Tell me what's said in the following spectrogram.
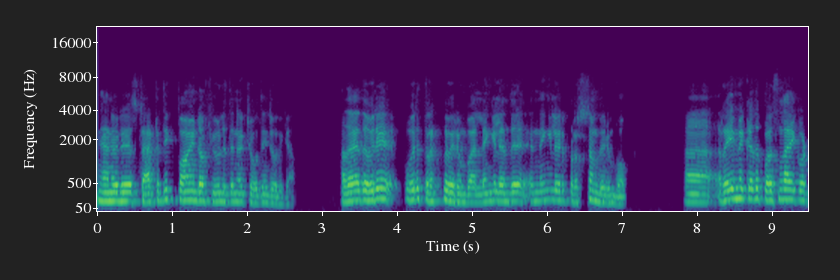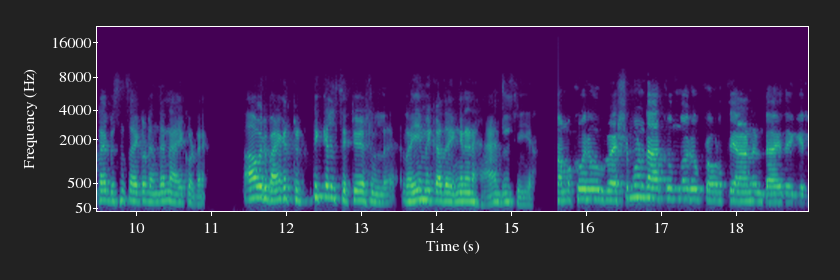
ഞാനൊരു സ്ട്രാറ്റജിക് പോയിന്റ് ഓഫ് വ്യൂവിൽ തന്നെ ചോദ്യം ചോദിക്കാം. അതായത് ഒരു ഒരു ത്രെട്ട് വരുമ്പോൾ അല്ലെങ്കിൽ എന്ത് എന്തെങ്കിലും ഒരു പ്രശ്നം വരുമ്പോൾ റെയിമിക്ക് അത് പേഴ്സണൽ ആയിക്കോട്ടെ ബിസിനസ് ആയിക്കോട്ടെ എന്ത് തന്നെ ആയിക്കോട്ടെ ആ ഒരു ഭയങ്കര ക്രിട്ടിക്കൽ സിറ്റുവേഷനിൽ റെയിമിക്ക് അത് എങ്ങനെയാണ് ഹാൻഡിൽ ചെയ്യുക നമുക്കൊരു വിഷമുണ്ടാക്കുന്ന ഒരു പ്രവൃത്തിയാണ് ഉണ്ടായതെങ്കിൽ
